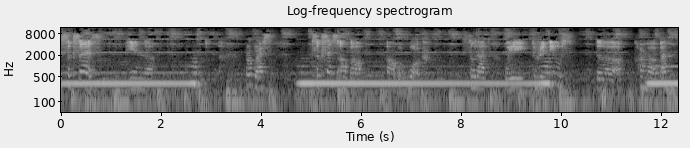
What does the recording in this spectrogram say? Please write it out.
success in the progress, success of our, work, so that we reduce the karma ban-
